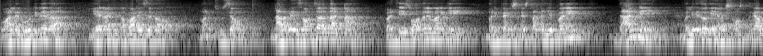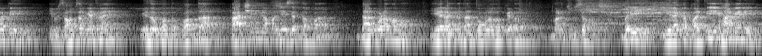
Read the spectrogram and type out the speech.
వాళ్ళని రోడ్డు మీద ఏ రకంగా పాడేశారో మనం చూసాం నలభై సంవత్సరాలు దాటిన ప్రతి సోదరి మనకి మరి పెన్షన్ ఇస్తానని చెప్పని దాన్ని మళ్ళీ ఏదో ఒక ఎలక్షన్ వస్తుంది కాబట్టి ఈ సంవత్సరం క్రితమే ఏదో కొంత కొత్త పాక్షికంగా అమలు చేశారు తప్ప దాన్ని కూడా మనం ఏ రకంగా దాని తొంగలో తొక్కాడో మనం చూసాం. మరి ఈ రక ప్రతి హామీని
